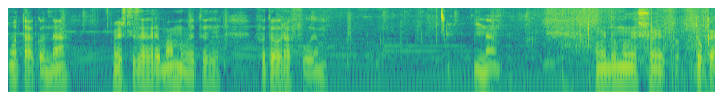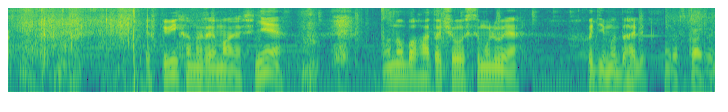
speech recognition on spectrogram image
Отак от, да? Вийшли за грибами, в итоге фотографуємо. Да. Ми думали, що я тільки FPV-хами займаюся. Ні! Воно багато чого стимулює. Ходімо далі. Розказуй,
